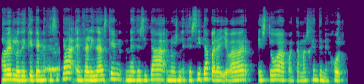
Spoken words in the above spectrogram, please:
A ver, lo de que te necesita, en realidad es que necesita, nos necesita para llevar esto a cuanta más gente mejor.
